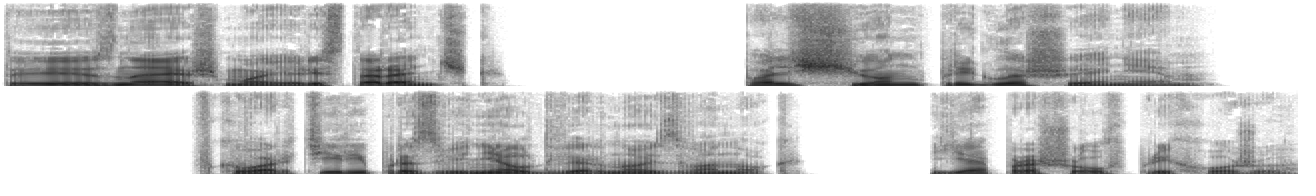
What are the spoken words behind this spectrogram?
Ты знаешь мой ресторанчик. Польщен приглашением. В квартире прозвенел дверной звонок. Я прошел в прихожую.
